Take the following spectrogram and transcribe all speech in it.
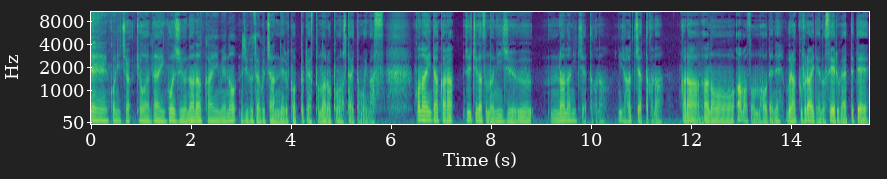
えー、こんにちは。今日は第57回目のジグザグチャンネルポッドキャストの録音したいと思います。この間から11月の27日やったかな ?28 やったかな？から、あのー、アマゾンの方でね、ブラックフライデーのセールがやってて、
